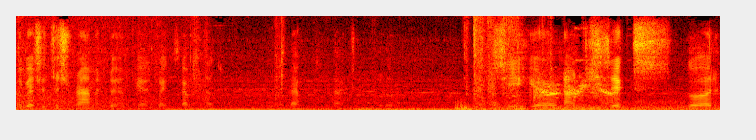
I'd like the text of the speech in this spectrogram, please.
Maybe I should just ram into him. He has like seven health. See here, 96. Good.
